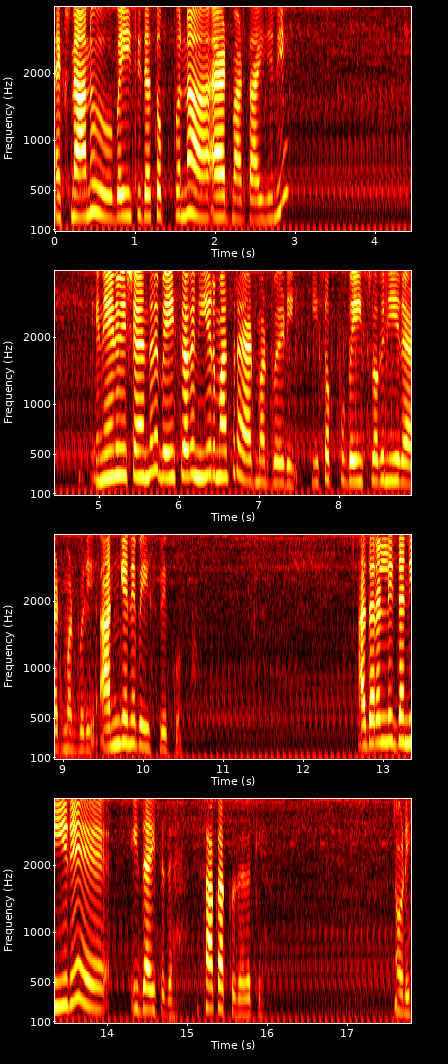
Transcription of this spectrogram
ನೆಕ್ಸ್ಟ್ ನಾನು ಬೇಯಿಸಿದ ಸೊಪ್ಪನ್ನು ಆ್ಯಡ್ ಮಾಡ್ತಾ ಇದ್ದೀನಿ. ಇನ್ನೇನು ವಿಷಯ ಅಂದರೆ ಬೇಯಿಸುವಾಗ ನೀರು ಮಾತ್ರ ಆ್ಯಡ್ ಮಾಡಬೇಡಿ. ಈ ಸೊಪ್ಪು ಬೇಯಿಸುವಾಗ ನೀರು ಆ್ಯಡ್ ಮಾಡಬೇಡಿ. ಹಂಗೇ ಬೇಯಿಸಬೇಕು. ಅದರಲ್ಲಿದ್ದ ನೀರೇ ಇದಾಯ್ತದೆ ಸಾಕಾಗ್ತದೆ ಅದಕ್ಕೆ. ನೋಡಿ.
